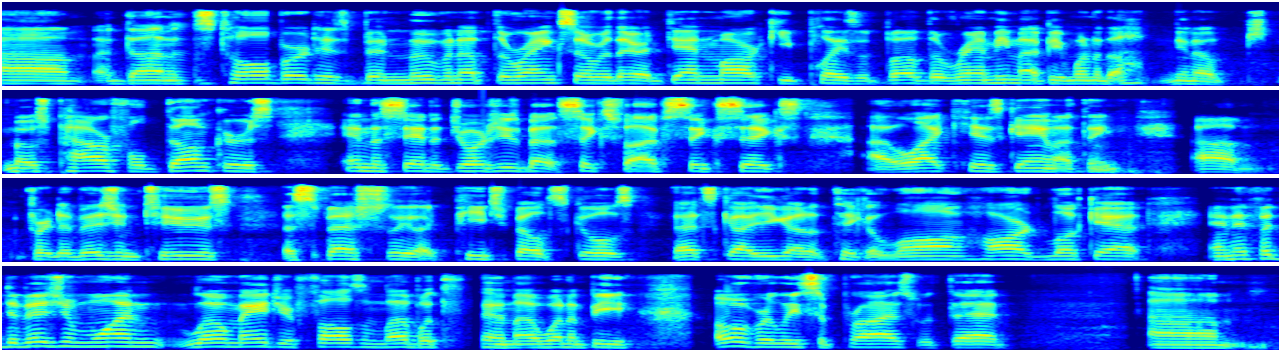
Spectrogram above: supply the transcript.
Um, Adonis Tolbert has been moving up the ranks over there at Denmark. He plays above the rim. He might be one of the you know most powerful dunkers in the state of Georgia. He's about six five, six six. I like his game. I think um, for Division twos, especially like Peach Belt schools, that's guy you got to take a long, hard look at. And if a Division one low major falls in love with him, I wouldn't be overly surprised with that. Um,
